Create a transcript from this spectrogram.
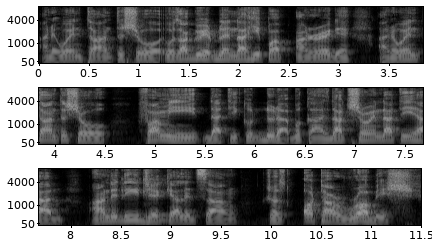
And it went on to show it was a great blend of hip hop and reggae. And it went on to show for me that he could do that because that showing that he had on the DJ Khaled song just utter rubbish.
